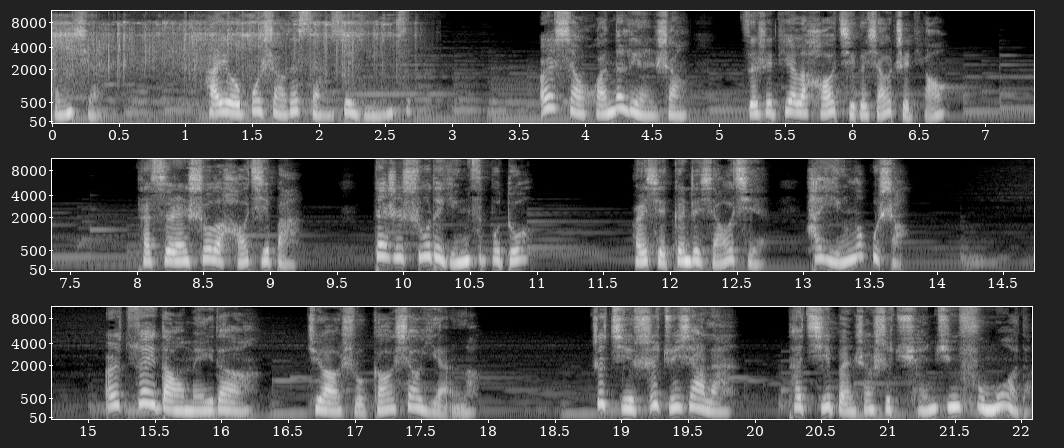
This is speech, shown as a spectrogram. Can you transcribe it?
铜钱，还有不少的散碎银子，而小环的脸上则是贴了好几个小纸条。他虽然输了好几把，但是输的银子不多，而且跟着小姐还赢了不少。而最倒霉的就要数高笑眼了，这几十局下来，他基本上是全军覆没的。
